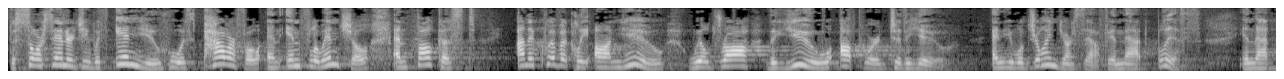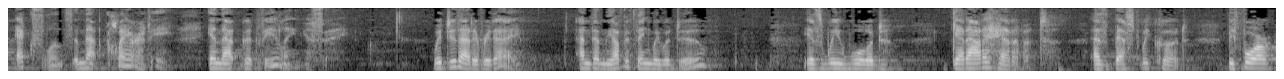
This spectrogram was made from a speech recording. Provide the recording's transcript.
the source energy within you who is powerful and influential and focused unequivocally on you will draw the you upward to the you. And you will join yourself in that bliss in that excellence in that clarity in that good feeling you see. We do that every day. And then the other thing we would do is we would get out ahead of it as best we could before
